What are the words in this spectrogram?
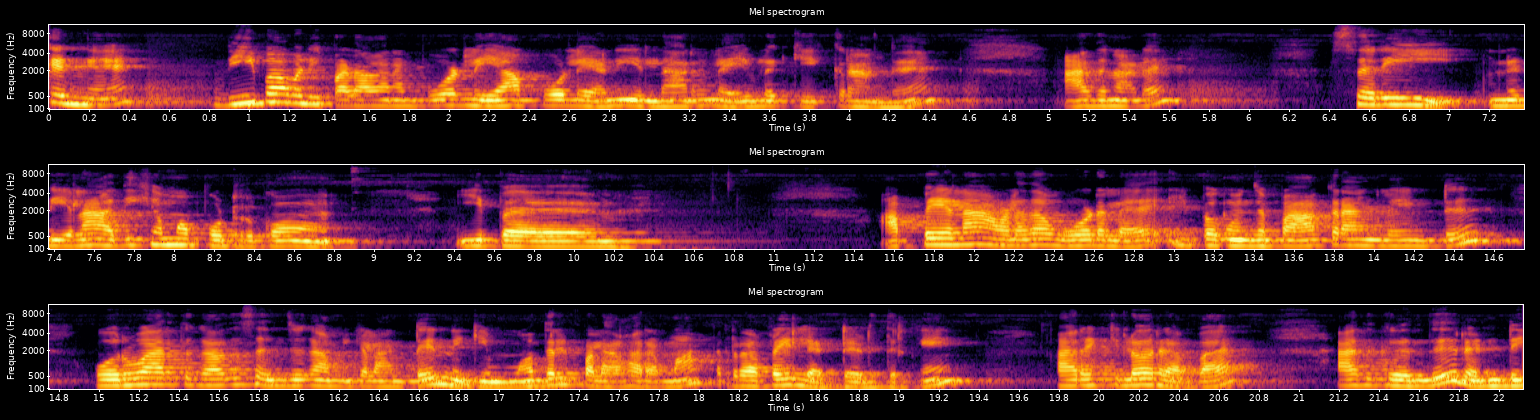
வணக்கங்க. தீபாவளி பலகாரம் போடலையா போடலையான்னு எல்லாரும் லைவில் கேட்குறாங்க அதனால் சரி முன்னாடியெல்லாம் அதிகமாக போட்டிருக்கோம். இப்போ அப்போயெல்லாம் அவ்வளோதான் ஓடலை. இப்போ கொஞ்சம் பார்க்குறாங்களேன்ட்டு ஒரு வாரத்துக்காவது செஞ்சு காமிக்கலான்ட்டு இன்றைக்கி முதல் பலகாரமாக ரவை லட்டு எடுத்திருக்கேன். அரை கிலோ ரவை. அதுக்கு வந்து ரெண்டு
